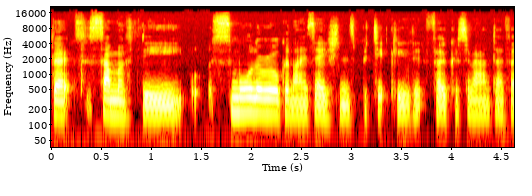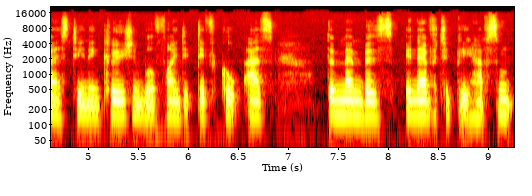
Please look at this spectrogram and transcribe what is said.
that some of the smaller organisations, particularly that focus around diversity and inclusion, will find it difficult as the members inevitably have some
